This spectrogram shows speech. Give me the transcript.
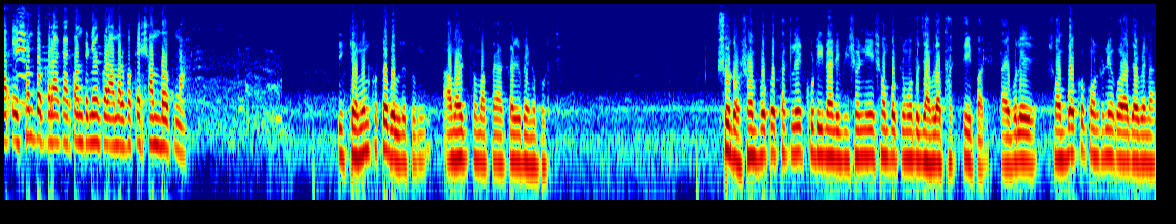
আর এই সম্পর্ক রাখা কন্টিনিউ করা আমার পক্ষে সম্ভব না। তুই কেমন কথা বললে তুমি? আমার তো মাথায় আকাশ ভেঙে পড়ছে। শোনো সম্পর্ক থাকলে কুটি খুঁটিনাটি বিষয় নিয়ে সম্পর্কের মধ্যে ঝামেলা থাকতেই পারে। তাই বলে সম্পর্ক কন্টিনিউ করা যাবে না।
